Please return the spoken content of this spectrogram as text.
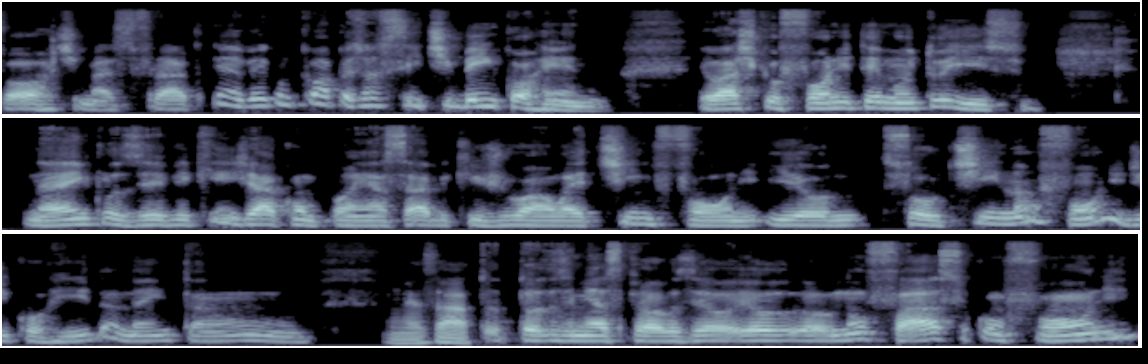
forte, mais fraco. Tem a ver com que uma pessoa se sentir bem correndo. Eu acho que o fone tem muito isso. Né? Inclusive, quem já acompanha sabe que João é team fone e eu sou team não fone de corrida, né? Então, Exato. todas as minhas provas eu, eu, eu não faço com fone,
